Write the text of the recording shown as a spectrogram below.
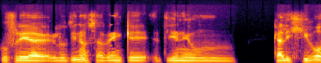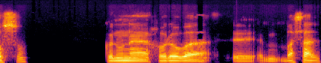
Cuflea glutinosa, ven que tiene un cáliz giboso con una joroba eh, basal.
